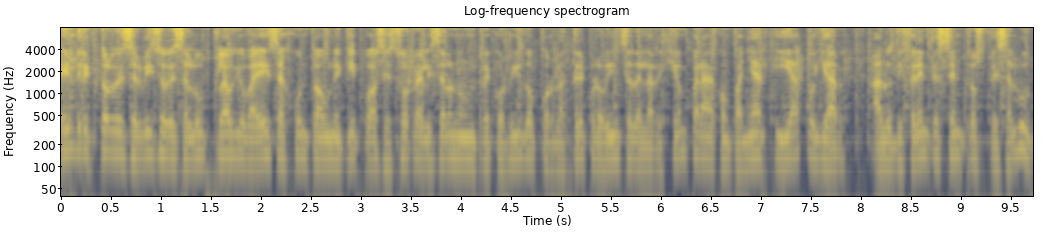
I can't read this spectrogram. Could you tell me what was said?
El director del Servicio de Salud, Claudio Baeza, junto a un equipo asesor, realizaron un recorrido por las tres provincias de la región para acompañar y apoyar a los diferentes centros de salud.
